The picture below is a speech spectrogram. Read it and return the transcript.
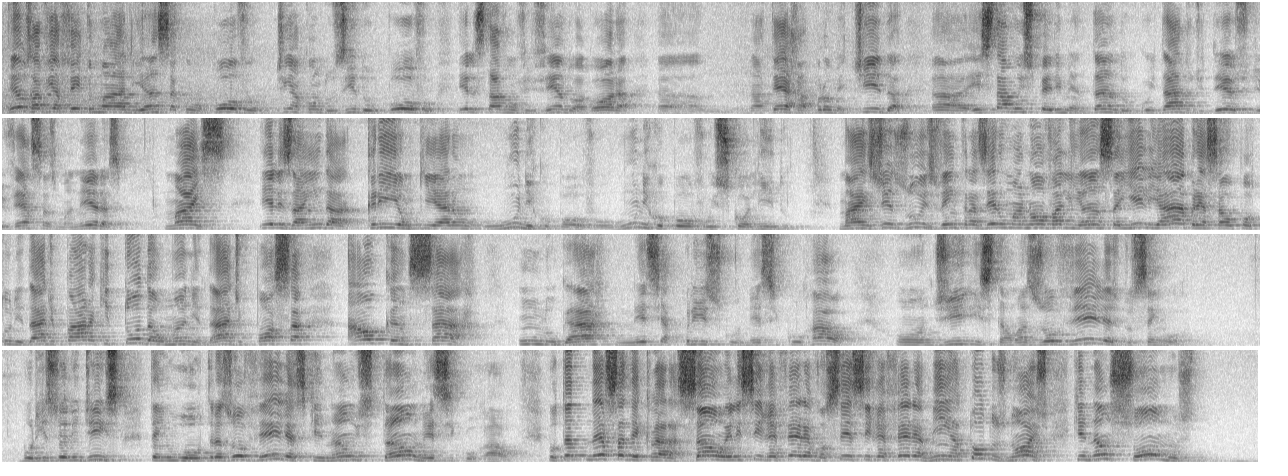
Deus havia feito uma aliança com o povo, tinha conduzido o povo, eles estavam vivendo agora. Ah, na terra prometida, ah, estavam experimentando o cuidado de Deus de diversas maneiras, mas eles ainda criam que eram o único povo, o único povo escolhido. Mas Jesus vem trazer uma nova aliança e ele abre essa oportunidade para que toda a humanidade possa alcançar um lugar nesse aprisco, nesse curral, onde estão as ovelhas do Senhor. Por isso ele diz: tenho outras ovelhas que não estão nesse curral. Portanto, nessa declaração, ele se refere a você, se refere a mim, a todos nós que não somos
